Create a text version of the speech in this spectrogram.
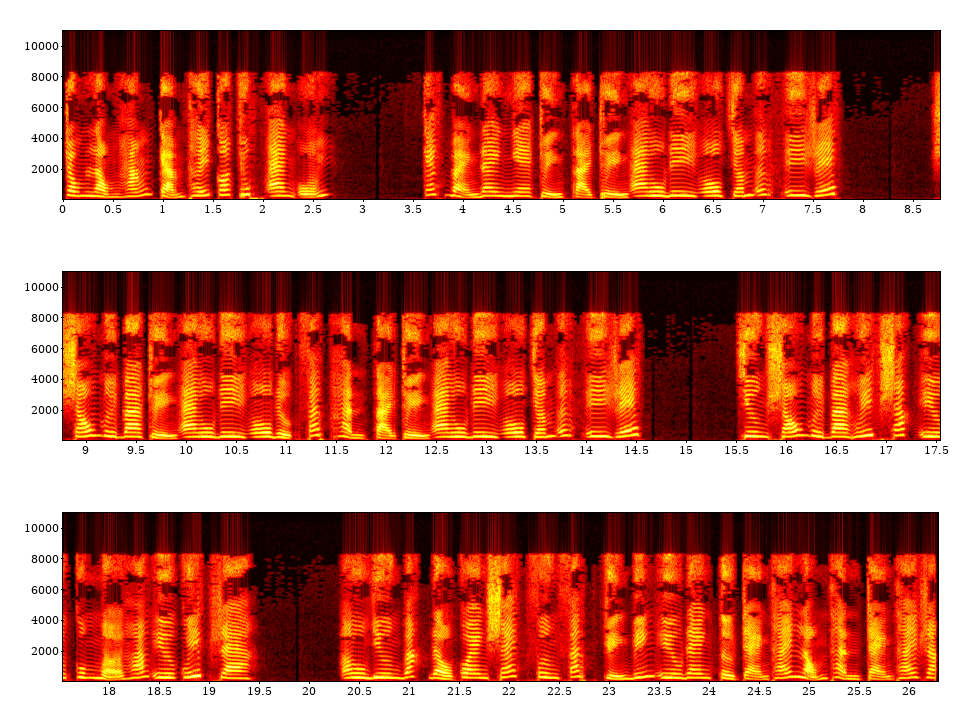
trong lòng hắn cảm thấy có chút an ủi. Các bạn đang nghe truyện tại truyện audio.fiz 63 truyện audio được phát hành tại truyện audio.fiz Chương 63 huyết sắc yêu cung mở hóa yêu quyết ra. Âu Dương bắt đầu quan sát phương pháp chuyển biến yêu đang từ trạng thái lỏng thành trạng thái rắn.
